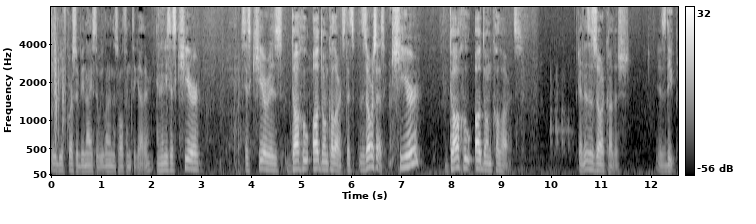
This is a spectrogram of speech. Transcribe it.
maybe of course it would be nice that we learn this whole thing together. And then he says, Kir, he says, Kir is Dahu Adon Kolarts. That's the Zohar says, Kir Dahu Adon Kolarts. Again, this is Zohar Kaddish. It's deep.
